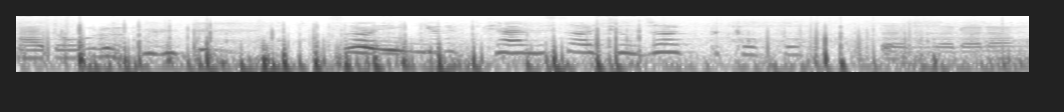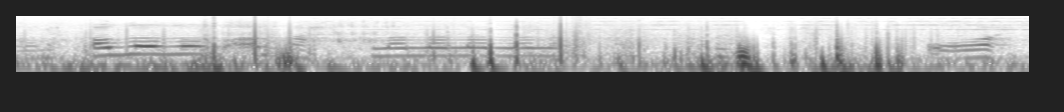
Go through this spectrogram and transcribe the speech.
Ha doğru. Sanki kendisi açılacaktı kapı. Allah Allah Allah. Allah Allah Allah Allah Allah. Oh.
